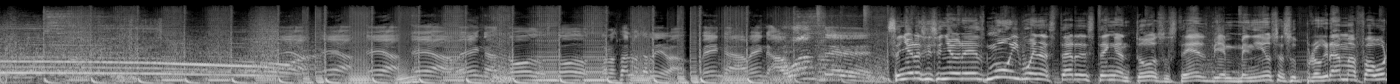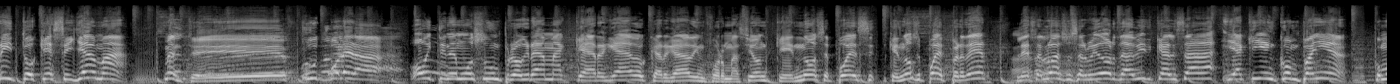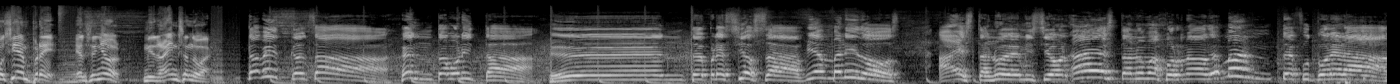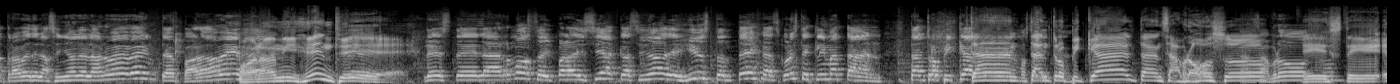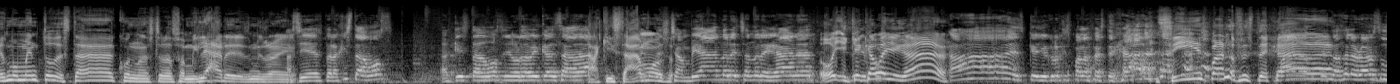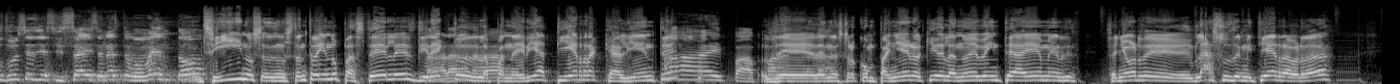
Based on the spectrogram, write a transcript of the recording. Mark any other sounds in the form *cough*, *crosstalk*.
palmas arriba. Venga, venga, aguanten. Señoras y señores, muy buenas tardes tengan todos ustedes. Bienvenidos a su programa favorito que se llama Mente Futbolera. Hoy tenemos un programa cargado, cargado de información que no se puede, que no se puede perder. Les saluda a su servidor David Calzada y aquí en compañía, como siempre, el señor Misraim Sandoval. David Calzada, gente bonita, gente preciosa, bienvenidos a esta nueva emisión, a esta nueva jornada de Mente Futbolera a través de la señal de la 920 para mí. Para mi gente. Desde la hermosa y paradisíaca ciudad de Houston, Texas, con este clima tan, tan tropical. Tan, tropical, tan sabroso. Tan sabroso. Este, es momento de estar con nuestros familiares, Misraim. Así es, pero aquí estamos. Aquí estamos, señor David Calzada. Aquí estamos. Este, chambeándole, echándole ganas. Oye, ¿y qué Sí, acaba por- de llegar? Ah, es que yo creo que es para la festejada. Sí, es para la *laughs* Para los que festejada. están celebrando sus dulces 16 en este momento. Sí, nos, nos están trayendo pasteles directo de la panadería Tierra Caliente. Ay, papá. de, de nuestro compañero aquí de la 920 AM, el señor de Lazos de mi Tierra, ¿verdad?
